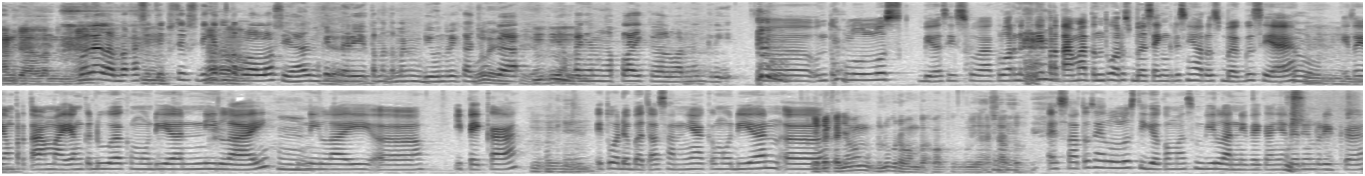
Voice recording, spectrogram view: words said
Andalan ini. ya. Boleh lah Mbak kasih tips-tips sedikit Nah, untuk lolos ya. Mungkin Iya. dari teman-teman di Unrika Boleh, juga iya. yang pengen nge-apply ke luar negeri. Eh, untuk lulus beasiswa ke luar negeri pertama tentu harus bahasa Inggrisnya harus bagus ya itu yang pertama yang kedua kemudian nilai nilai eh, IPK itu ada batasannya kemudian eh, IPK-nya emang dulu berapa Mbak waktu kuliah S1? S1 saya lulus 3,9 IPK-nya dari Nurika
